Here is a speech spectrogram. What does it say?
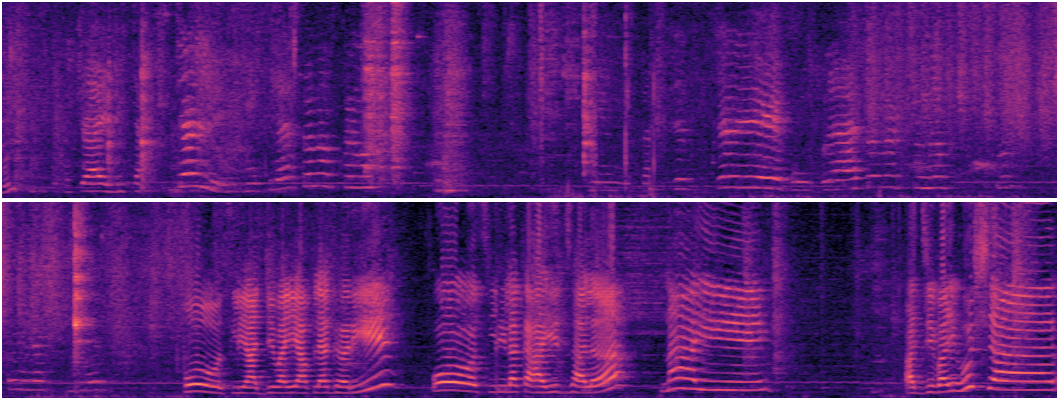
बोल. पोचली आजीबाई आपल्या घरी. पोच तिला काहीच झालं नाही. आजीबाई हुशार.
